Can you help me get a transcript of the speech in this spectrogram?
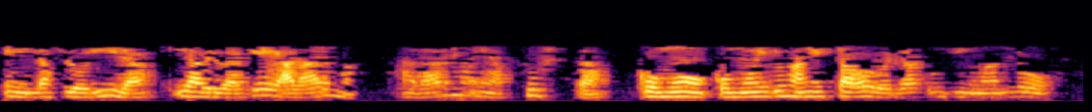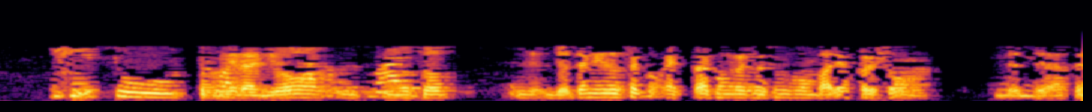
en la Florida, la verdad que alarma, alarma y asusta cómo, cómo ellos han estado, ¿verdad?, continuando su... Mira, yo, yo he tenido esta conversación con varias personas desde hace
